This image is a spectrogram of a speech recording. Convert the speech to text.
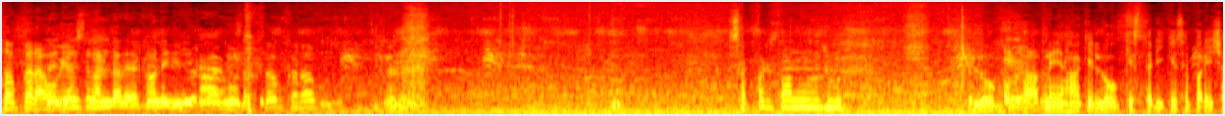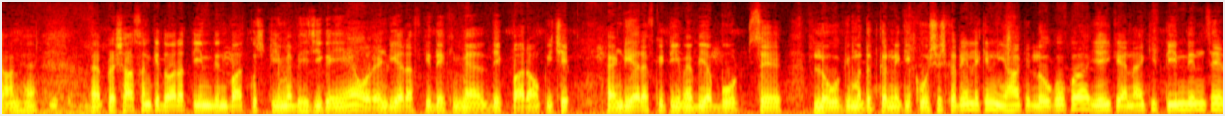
सब खराब हो गया। सिलेंडर है खाने की है, सब सब खराब हो गया। सब परेशानी मौजूद तो लोग देखा आपने यहाँ के लोग किस तरीके से परेशान हैं। प्रशासन के द्वारा तीन दिन बाद कुछ टीमें भेजी गई हैं और एनडीआरएफ की देख, मैं देख पा रहा हूँ पीछे एनडीआरएफ की टीमें भी अब बोट से लोगों की मदद करने की कोशिश कर रही हैं, लेकिन यहाँ के लोगों का यही कहना है कि तीन दिन से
